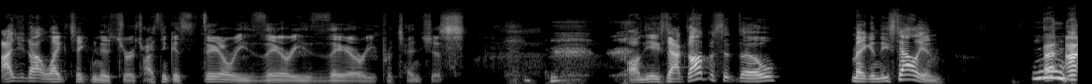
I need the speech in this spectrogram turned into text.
I do not like Take Me to Church. I think it's very, very, very pretentious. On the exact opposite, though, Megan Thee Stallion. I, I,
